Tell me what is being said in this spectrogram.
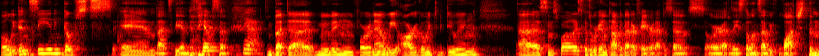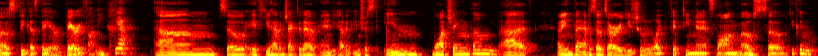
"Well, we didn't see any ghosts," and that's the end of the episode. Yeah. But uh, moving forward now, we are going to be doing uh, some spoilers because we're going to talk about our favorite episodes, or at least the ones that we've watched the most because they are very funny. Yeah. Um, so if you haven't checked it out and you have an interest in watching them, uh, I mean, the episodes are usually like 15 minutes long most, so you can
